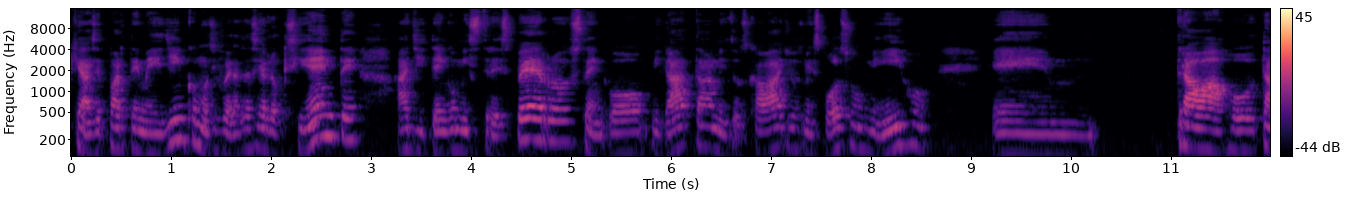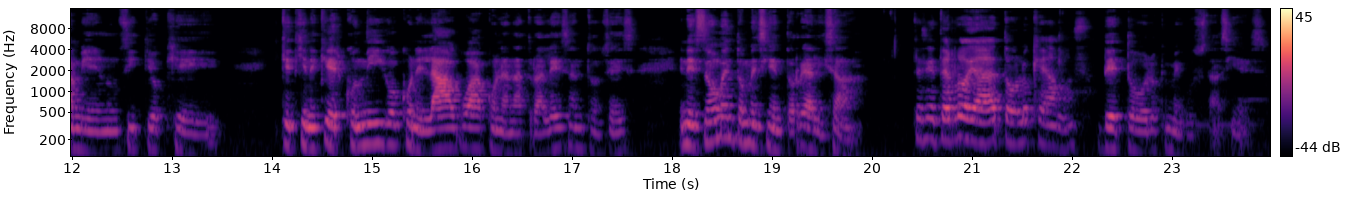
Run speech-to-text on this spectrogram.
que hace parte de Medellín, como si fueras hacia el occidente. Allí tengo mis tres perros, tengo mi gata, mis dos caballos, mi esposo, mi hijo. Em, trabajo también en un sitio que, que tiene que ver conmigo, con el agua, con la naturaleza, entonces en este momento me siento realizada. Te sientes rodeada de todo lo que amas. De todo lo que me gusta, así es.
